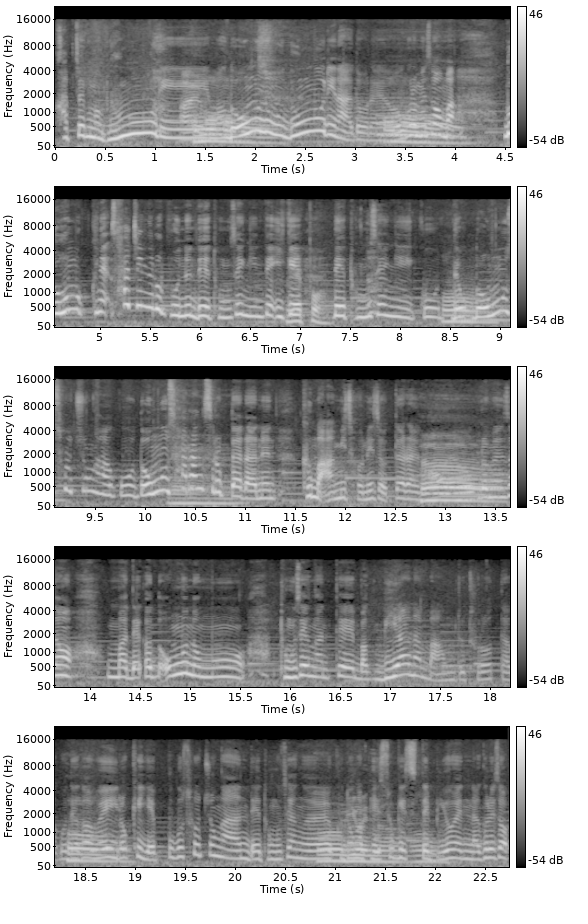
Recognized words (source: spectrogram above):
갑자기 막 눈물이 아이고. 막 너무너무 눈물이 나더래요. 어머. 그러면서 막 너무 그냥 사진으로 보는 내 동생인데 이게 예뻐. 내 동생이고 어. 내- 너무 소중하고 너무 사랑스럽다라는 그 마음이 전해졌다라는 거예요. 어. 그러면서 엄마 내가 너무 너무 동생한테 막 미안한 마음도 들었다고 내가 어. 왜 이렇게 예쁘고 소중한 내 동생을 어, 그동안 미워했나. 뱃속에 있을 때 어. 미워했나 그래서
